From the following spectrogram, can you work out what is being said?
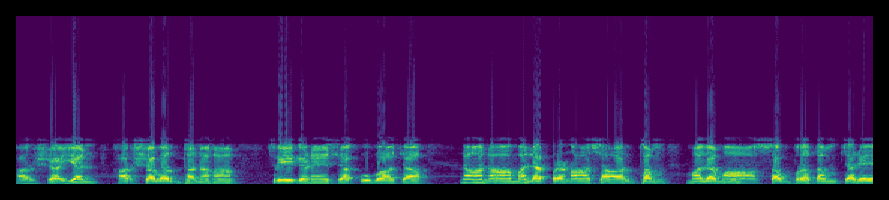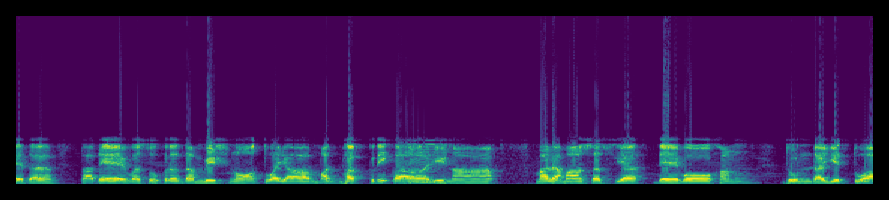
हर्षयन् हर्षवर्धनः। श्रीगणेश उवाच नानामलप्रणाशार्धं मलमासव्रतं चरेद। तदेव सुकृतं विष्णो त्वया मद्भक्तिकारिणा मलमासस्य देवोऽहं ढुण्डयित्वा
